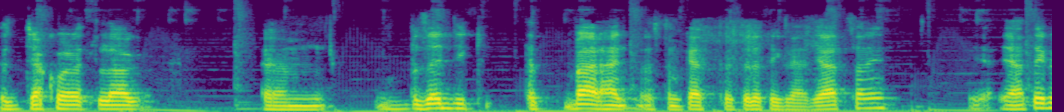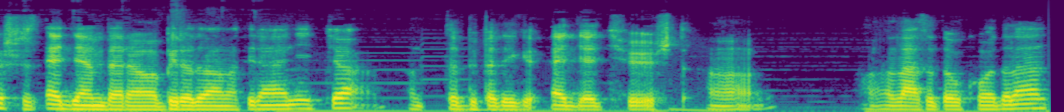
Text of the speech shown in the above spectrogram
Ez gyakorlatilag az egyik, tehát bárhány, azt hiszem kettő ötötig lehet játszani, játékos, az egy ember a birodalmat irányítja, a többi pedig egy-egy hőst a, a lázadók oldalán,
